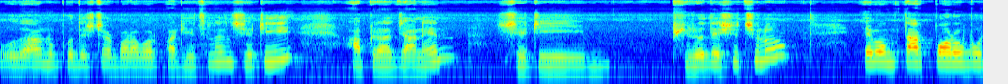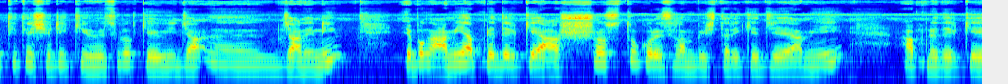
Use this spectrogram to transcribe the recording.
প্রধান উপদেষ্টার বরাবর পাঠিয়েছিলেন, সেটি আপনারা জানেন, সেটি ফেরত এসেছিল এবং তার পরবর্তীতে সেটি কী হয়েছিল কেউই জানেনি এবং আমি আপনাদেরকে আশ্বস্ত করেছিলাম বিশ তারিখে যে আমি আপনাদেরকে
